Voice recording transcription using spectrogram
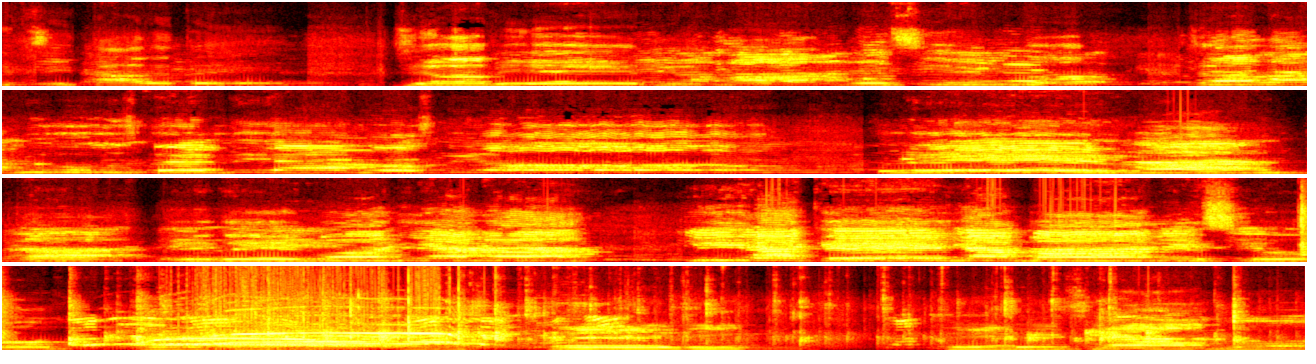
felicitarte. Ya viene amaneciendo, ya la luz del día nos dio. Levántate de mañana, mira que ya amaneció. Feliz te deseamos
